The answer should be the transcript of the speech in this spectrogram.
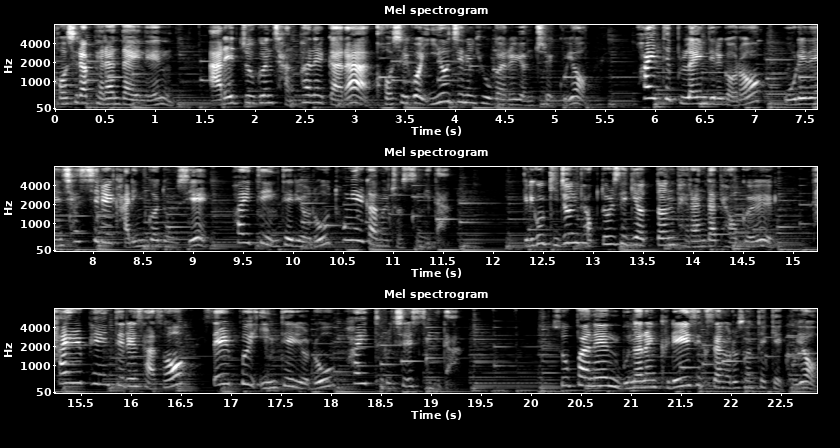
거실 앞 베란다에는 아래쪽은 장판을 깔아 거실과 이어지는 효과를 연출했고요. 화이트 블라인드를 걸어 오래된 샤시를 가림과 동시에 화이트 인테리어로 통일감을 줬습니다. 그리고 기존 벽돌색이었던 베란다 벽을 타일 페인트를 사서 셀프 인테리어로 화이트로 칠했습니다. 소파는 무난한 그레이 색상으로 선택했고요.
